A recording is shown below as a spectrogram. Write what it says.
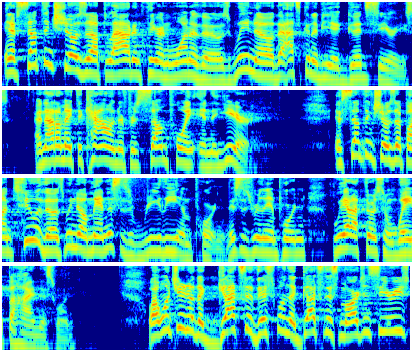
And if something shows up loud and clear in one of those, we know that's going to be a good series. And that'll make the calendar for some point in the year. If something shows up on two of those, we know, man, this is really important. This is really important. We got to throw some weight behind this one. Well, I want you to know the guts of this one, the guts of this margin series,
